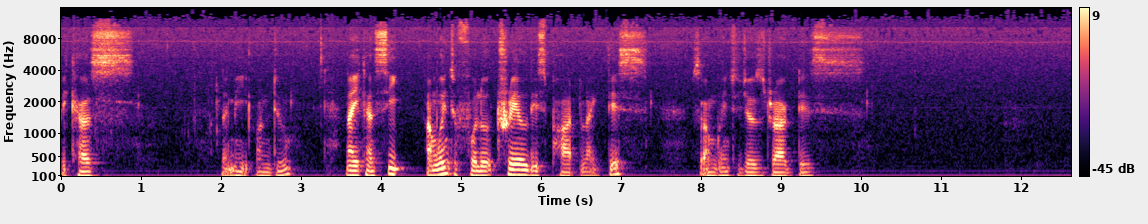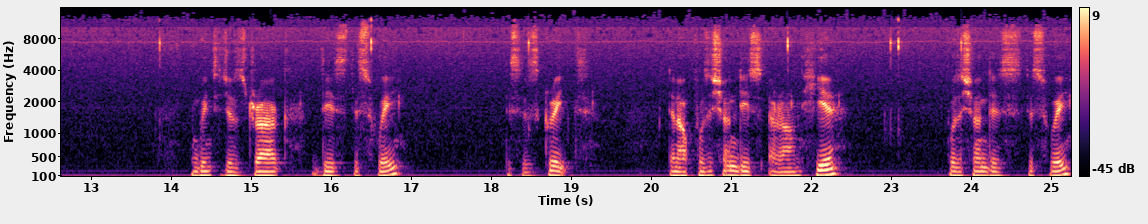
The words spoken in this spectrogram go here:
because let me undo. Now you can see I'm going to follow trail this part like this so I'm going to just drag this. I'm going to just drag this this way. This is great. Then I'll position this around here. Position this this way.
